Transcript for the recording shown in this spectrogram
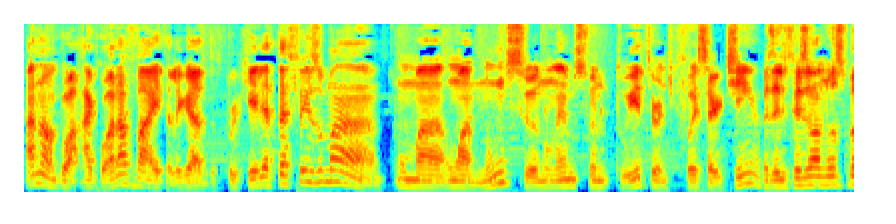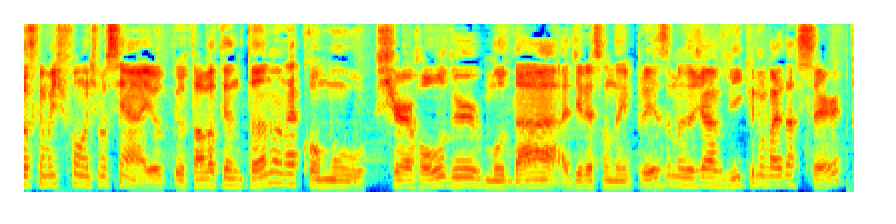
ah não, agora, agora vai, tá ligado? Porque ele até fez uma, uma, um anúncio, eu não lembro se foi no Twitter, onde foi certinho, mas ele fez um anúncio basicamente falando, tipo assim, ah, eu, eu tava tentando, né, como shareholder, mudar a direção da empresa, mas eu já vi que não vai dar certo,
